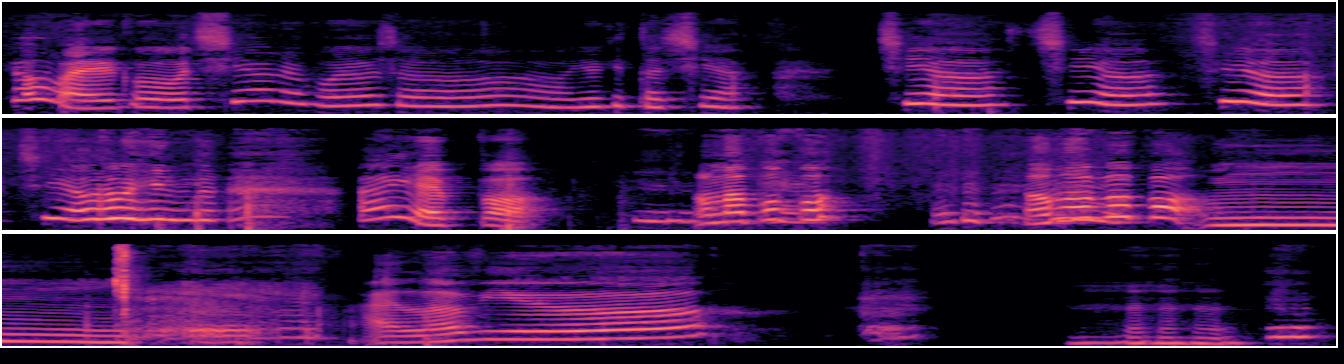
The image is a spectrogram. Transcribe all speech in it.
혀 말고 치아를 보여줘. 여기 있다, 치아. 치아, 치아, 치아, 치아 보인다. 아이, 예뻐. 엄마 뽀뽀. 엄마 뽀뽀. 음. I love you.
